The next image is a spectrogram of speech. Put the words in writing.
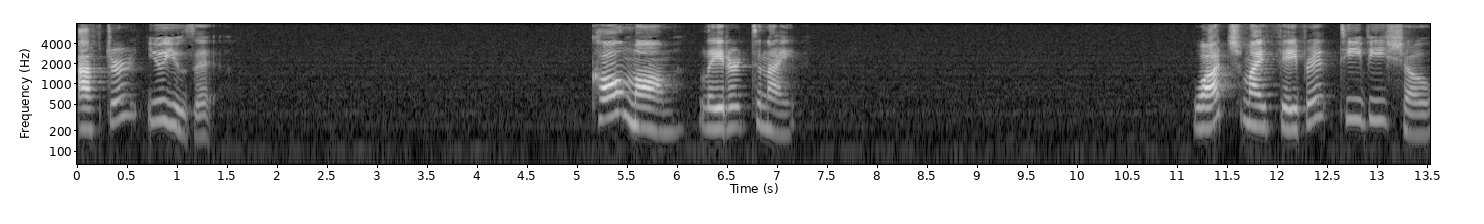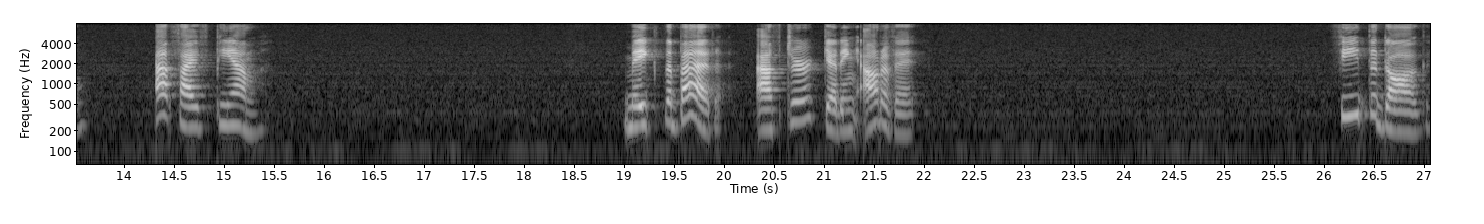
after you use it. Call mom later tonight. Watch my favorite TV show at 5 p.m. Make the bed after getting out of it. Feed the dog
